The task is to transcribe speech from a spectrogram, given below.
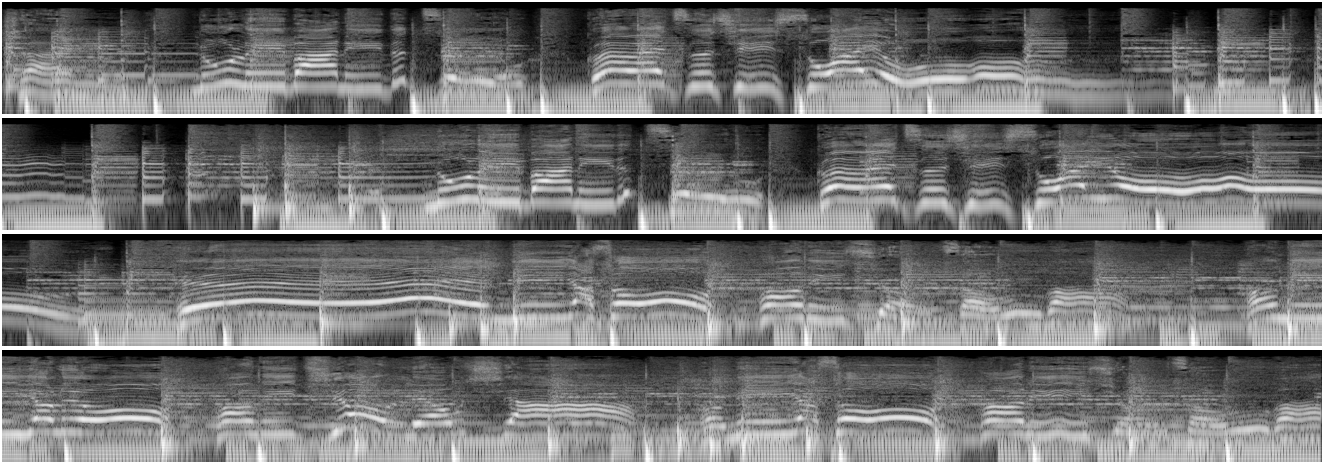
缠？努力把你的自由归为自己所有，努力把你的自由归为自己所有。嘿，你要走，好你就走吧；好你要留，好你就留下；好你要走，好你就走吧，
